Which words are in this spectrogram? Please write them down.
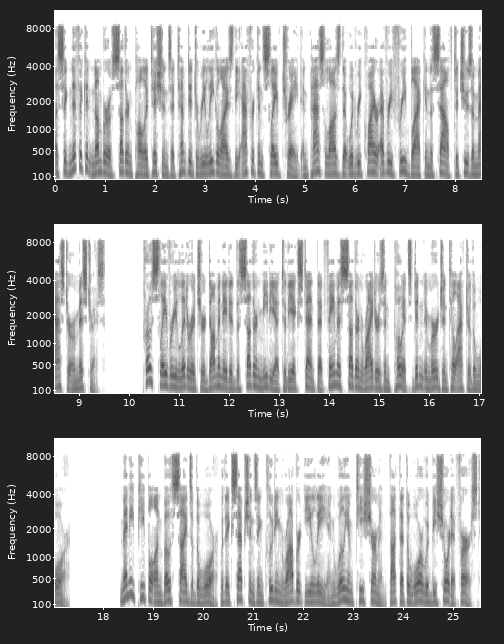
A significant number of Southern politicians attempted to relegalize the African slave trade and pass laws that would require every free black in the South to choose a master or mistress. Pro-slavery literature dominated the Southern media to the extent that famous Southern writers and poets didn't emerge until after the war. Many people on both sides of the war with exceptions including Robert E. Lee and William T. Sherman thought that the war would be short at first.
